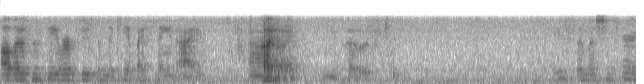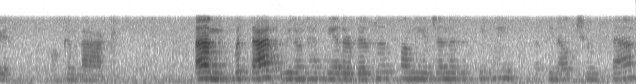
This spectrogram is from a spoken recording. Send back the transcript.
All those in favor, please indicate by saying aye. Aye. Any opposed? Okay, so motion carries. Welcome back. Um, with that, we don't have any other business on the agenda this evening. Nothing else from staff?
